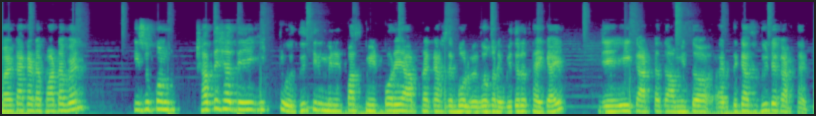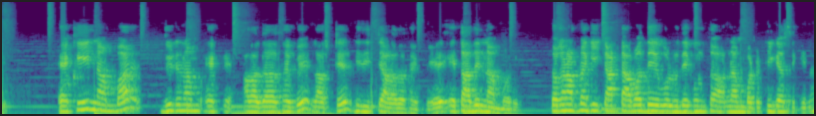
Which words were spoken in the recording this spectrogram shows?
মানে টাকাটা পাঠাবেন। কিছুক্ষণ সাথে সাথে একটু, দুই তিন মিনিট, পাঁচ মিনিট পরে আপনার কাছে বলবে, দোকানের ভিতরে থাকাই, যে এই কার্ডটা তো আমি তো এর কাছে দুইটা কার্ড থাকবে। একই নাম্বার দুইটা নাম্বার আলাদা আলাদা থাকবে লাস্টের ডিজিটটা আলাদা থাকবে তাদের নাম্বারে তখন আপনাকে এই কার্ডটা আবার দিয়ে বলবে, দেখুন তো নাম্বারটা ঠিক আছে কিনা?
